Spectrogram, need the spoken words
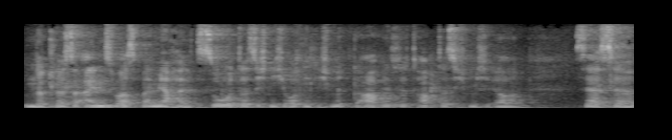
in der Klasse 1 war es bei mir halt so, dass ich nicht ordentlich mitgearbeitet habe, dass ich mich eher sehr, sehr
